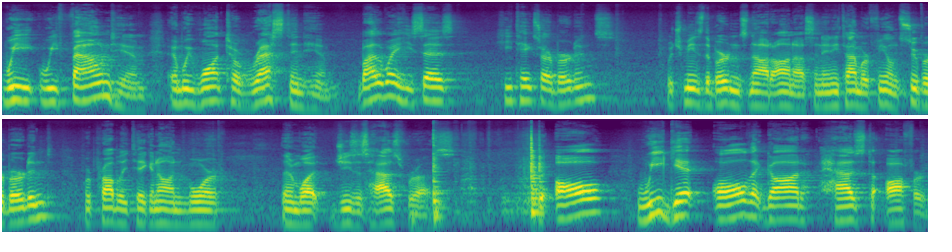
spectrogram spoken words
We, we found him and we want to rest in him. By the way, he says he takes our burdens, which means the burden's not on us. And anytime we're feeling super burdened, we're probably taking on more than what Jesus has for us. But all we get all that God has to offer.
